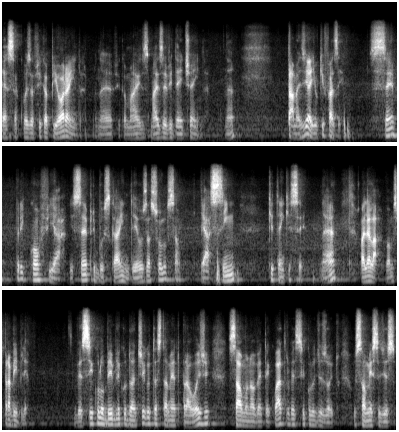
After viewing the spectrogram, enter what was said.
essa coisa fica pior ainda, né? Fica mais, mais evidente ainda, né? Tá, mas e aí, o que fazer? Sempre confiar e sempre buscar em Deus a solução. É assim que tem que ser, né? Olha lá, vamos para a Bíblia. Versículo bíblico do Antigo Testamento para hoje, Salmo 94, versículo 18. O salmista diz:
